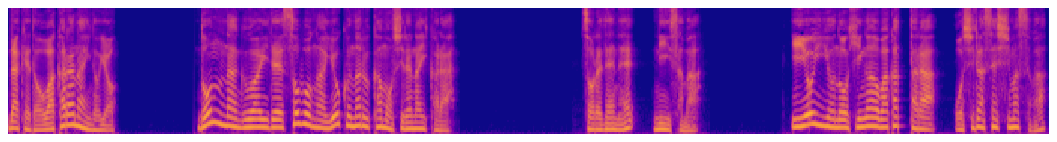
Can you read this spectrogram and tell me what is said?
だけどわからないのよ。どんな具合で祖母が良くなるかもしれないから。それでね、兄様。いよいよの日が分かったらお知らせしますわ。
